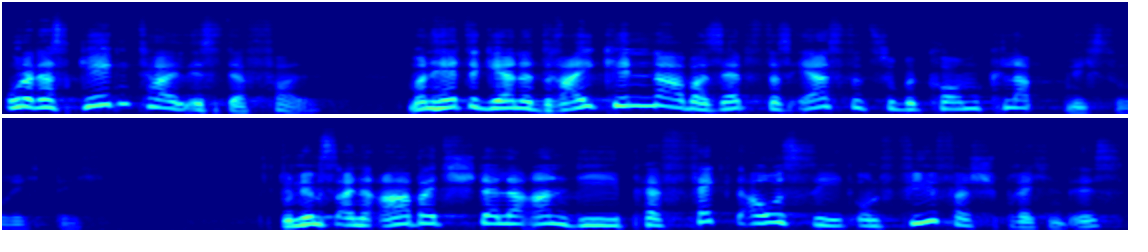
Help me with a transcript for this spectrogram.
Oder das Gegenteil ist der Fall. Man hätte gerne drei Kinder, aber selbst das erste zu bekommen, klappt nicht so richtig. Du nimmst eine Arbeitsstelle an, die perfekt aussieht und vielversprechend ist,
